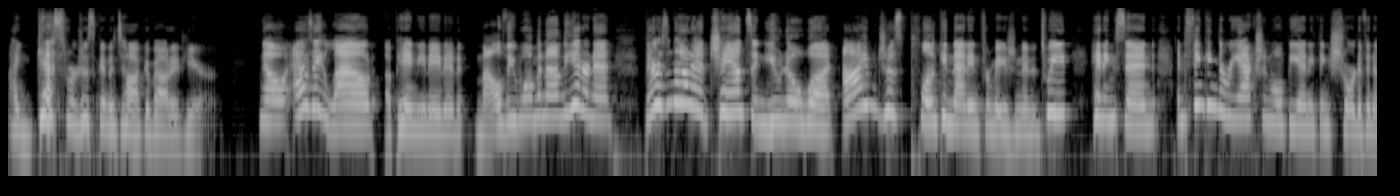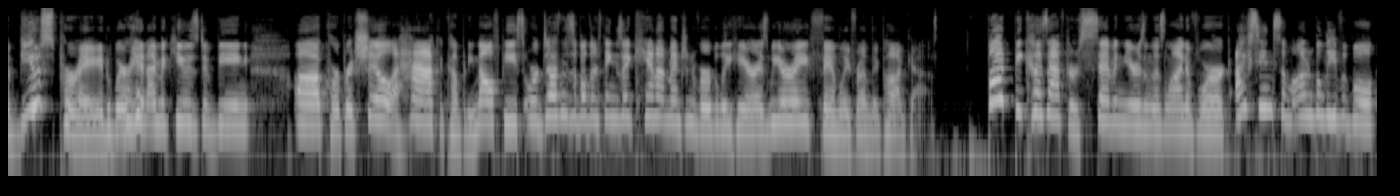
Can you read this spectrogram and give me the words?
I guess we're just gonna talk about it here. Now, as a loud, opinionated, mouthy woman on the internet, there's not a chance and you know what. I'm just plunking that information in a tweet, hitting send, and thinking the reaction won't be anything short of an abuse parade wherein I'm accused of being a corporate shill, a hack, a company mouthpiece, or dozens of other things I cannot mention verbally here as we are a family friendly podcast. But because after seven years in this line of work, I've seen some unbelievable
